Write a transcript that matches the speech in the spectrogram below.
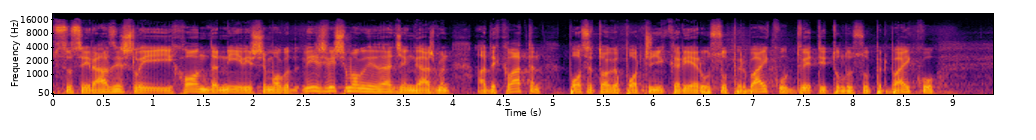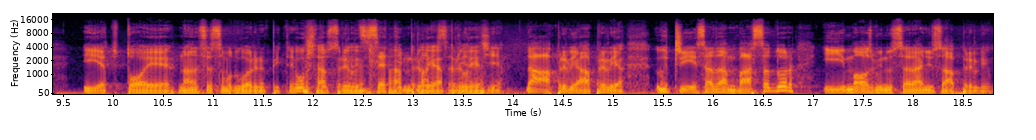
su se i razišli i Honda nije više mogo, više, više mogo da dađe angažman adekvatan, posle toga počinje karijeru u Superbajku, dve titule u Superbajku, I eto, to je, nadam se da sam odgovorio na pitanje. U što se setim Aprilija, Aprilija. Da, Aprilija, Aprilija. Čiji je sada ambasador i ima ozbiljnu saradnju sa Aprilijom.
